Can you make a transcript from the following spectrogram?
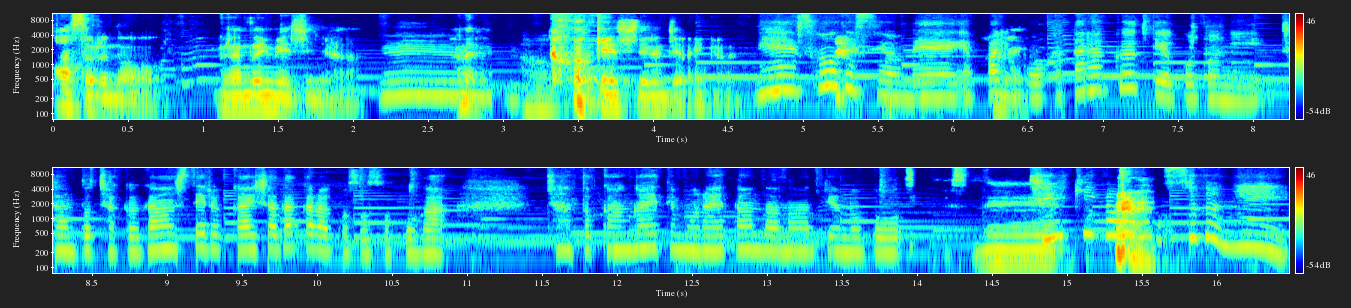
パーソルのブランドイメージには貢献してるんじゃないかな。ねそうですよね。やっぱりこう働くっていうことにちゃんと着眼してる会社だからこそそこがちゃんと考えてもらえたんだなっていうのと、ね。地域側もすぐに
